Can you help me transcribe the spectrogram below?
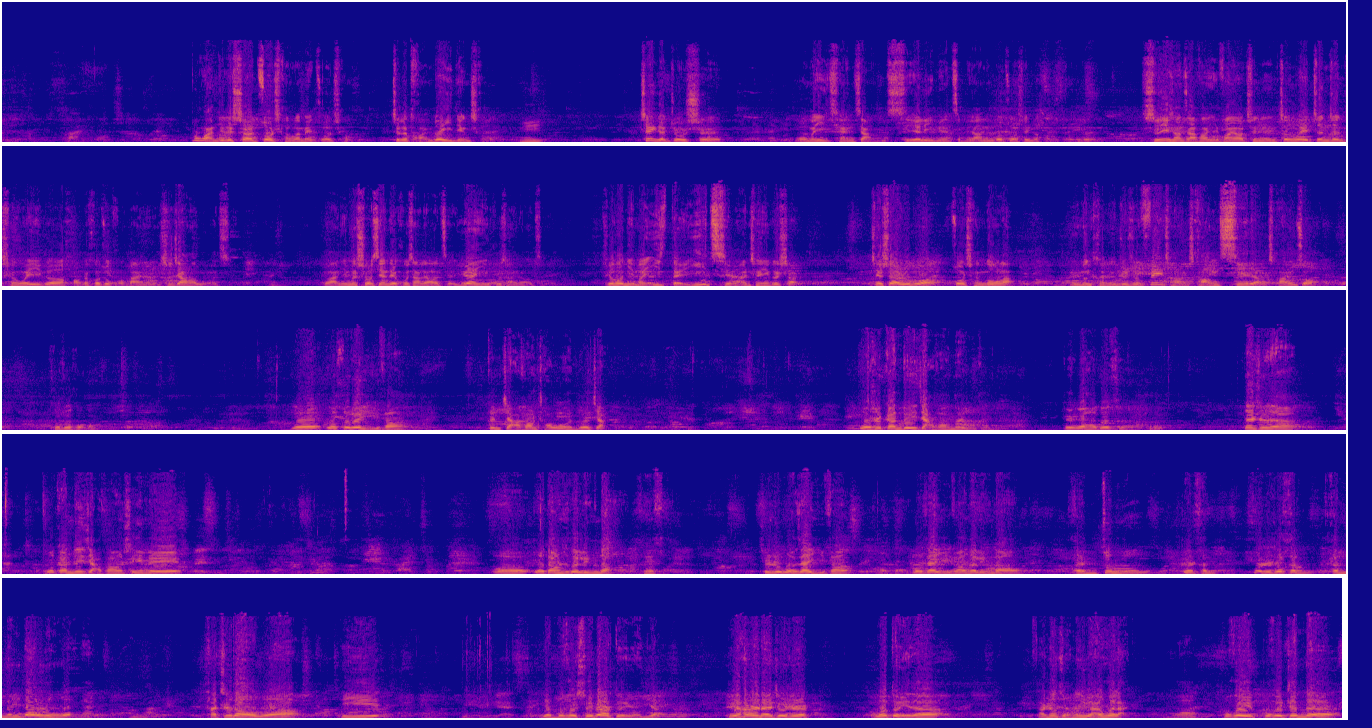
不管这个事儿做成了没做成，这个团队一定成。嗯，这个就是我们以前讲企业里面怎么样能够做成一个好的团队。实际上，甲方乙方要成真为真正成为一个好的合作伙伴，也是这样的逻辑，对吧？你们首先得互相了解，愿意互相了解，最后你们一得一起完成一个事儿。这事儿如果做成功了，你们可能就是非常长期的、长久的合作伙伴。我我作为乙方，跟甲方吵过很多架，我是敢怼甲方的乙方，怼过好多次。但是呢，我敢怼甲方是因为我我当时的领导很好，就是我在乙方，我在乙方的领导很纵容我，就是很或者说很很能包容我吧。他知道我第一也不会随便怼人家，第二呢就是我怼的，反正总能圆回来啊，不会不会真的。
